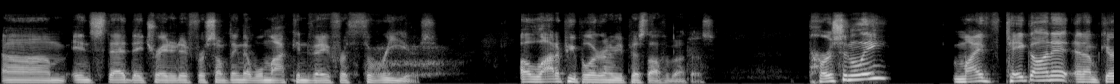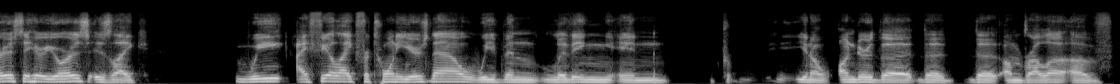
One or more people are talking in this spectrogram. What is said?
them. Um, instead, they traded it for something that will not convey for three years. A lot of people are going to be pissed off about this. Personally, my take on it, and I'm curious to hear yours, is like we. I feel like for 20 years now, we've been living in you know under the the the umbrella of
